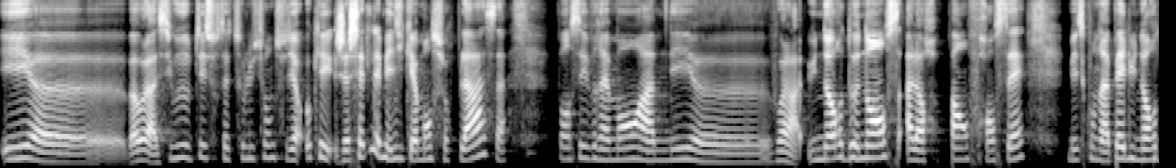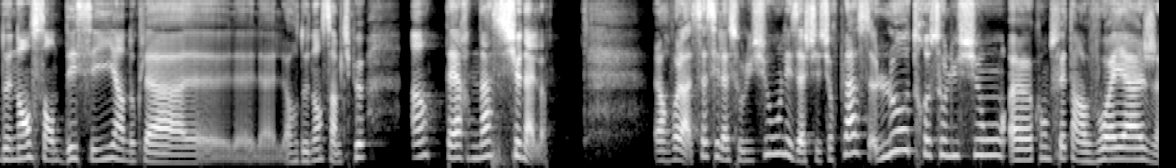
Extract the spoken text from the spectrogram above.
et bah voilà, si vous optez sur cette solution de se dire, ok, j'achète les médicaments sur place, pensez vraiment à amener, voilà, une ordonnance. Alors pas en français, mais ce qu'on appelle une ordonnance en DCI, hein, donc l'ordonnance un petit peu internationale. Alors voilà, ça c'est la solution, les acheter sur place. L'autre solution euh, quand vous faites un voyage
